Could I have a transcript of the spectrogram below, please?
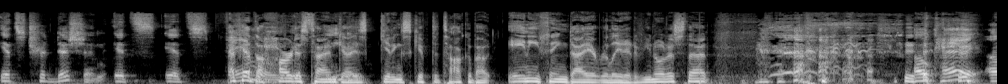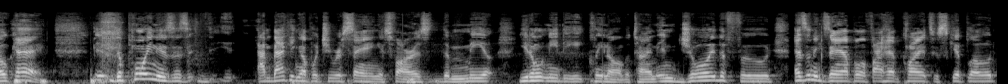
it's tradition. It's it's I've had the hardest it's time, eating. guys, getting Skip to talk about anything diet related. Have you noticed that? okay, okay. The point is, is I'm backing up what you were saying as far as the meal. You don't need to eat clean all the time. Enjoy the food. As an example, if I have clients who skip load,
